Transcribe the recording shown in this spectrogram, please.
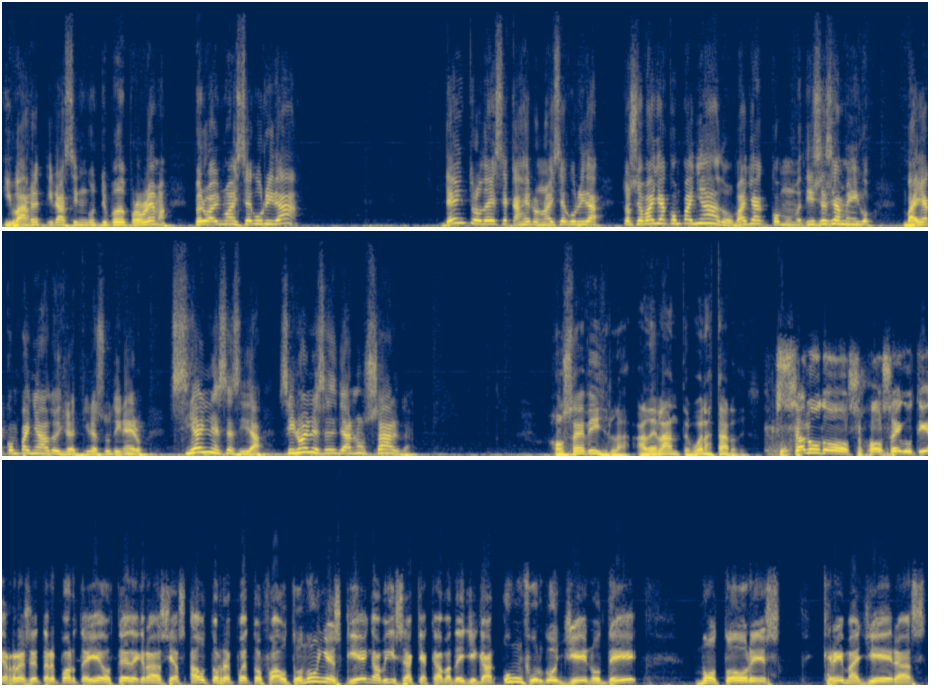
y va a retirar sin ningún tipo de problema. Pero ahí no hay seguridad. Dentro de ese cajero no hay seguridad. Entonces vaya acompañado, vaya, como me dice ese amigo, vaya acompañado y retire su dinero. Si hay necesidad, si no hay necesidad, no salga. José Disla, adelante, buenas tardes. Saludos, José Gutiérrez, este reporte llega a ustedes gracias Autorepuesto Fauto Núñez, quien avisa que acaba de llegar un furgón lleno de motores, cremalleras,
